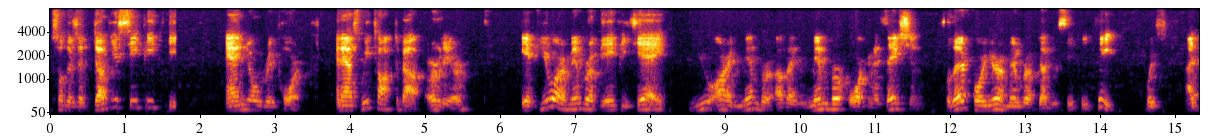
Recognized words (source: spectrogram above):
so there's a WCPT annual report, and as we talked about earlier, if you are a member of the APTA, you are a member of a member organization. So therefore, you're a member of WCPT, which I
